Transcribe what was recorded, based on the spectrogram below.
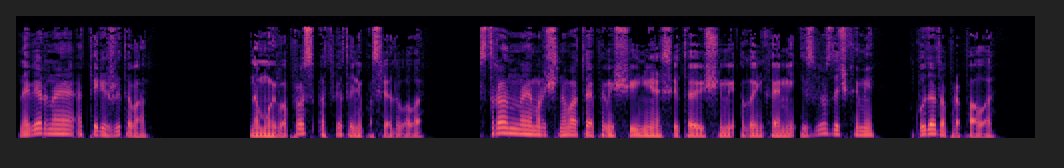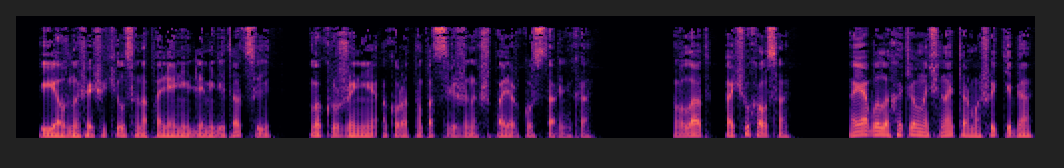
Наверное, от пережитого. На мой вопрос ответа не последовало. Странное мрачноватое помещение с летающими огоньками и звездочками куда-то пропало. И я вновь очутился на поляне для медитации в окружении аккуратно подстриженных шпалер кустарника. «Влад, очухался. А я было хотел начинать тормошить тебя.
